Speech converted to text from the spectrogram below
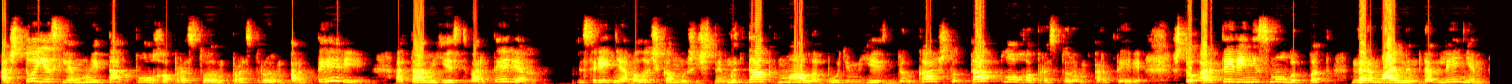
А что если мы так плохо простроим, простроим артерии, а там есть в артериях средняя оболочка мышечная, мы так мало будем есть белка, что так плохо простроим артерии, что артерии не смогут под нормальным давлением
